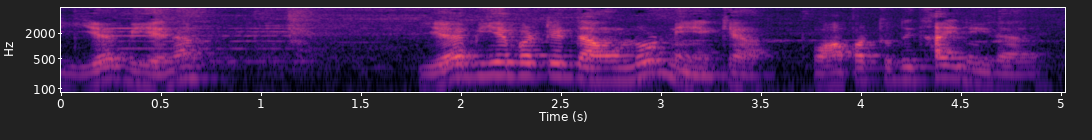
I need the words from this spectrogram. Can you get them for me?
यह भी है ना? यह भी है बट ये डाउनलोड नहीं है क्या? वहाँ पर तो दिखाई नहीं रहा है।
